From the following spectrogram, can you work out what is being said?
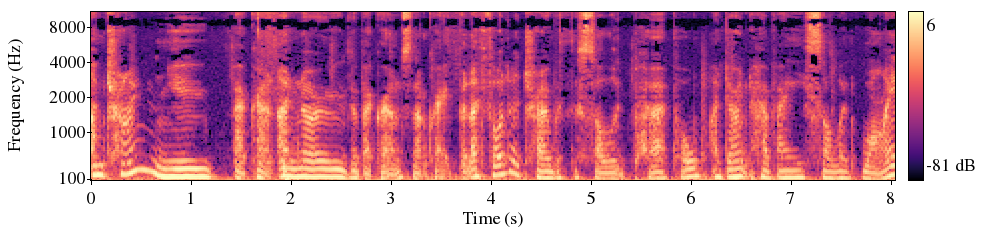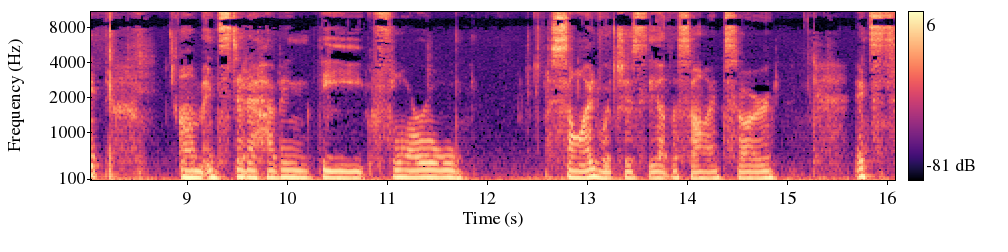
I'm trying a new background. I know the background's not great, but I thought I'd try with the solid purple. I don't have a solid white. Um, instead of having the floral side, which is the other side. So it's,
